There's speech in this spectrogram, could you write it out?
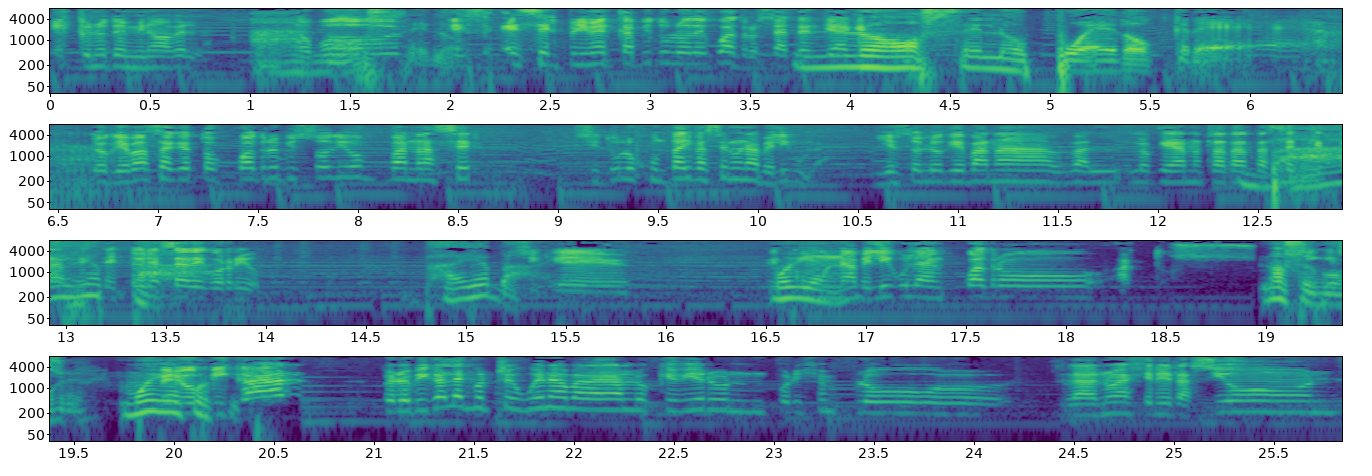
Es que no he terminado de verla. Ah, no puedo... no se lo- es, es el primer capítulo de 4, o sea, tendría que... No se lo puedo creer. Lo que pasa es que estos cuatro episodios van a ser, si tú los juntáis, va a ser una película. Y eso es lo que van a, lo que van a tratar de hacer, que esta, historia sea de corrido. Vaya, Así vaya. que es Muy bien. una película en cuatro actos. No se puede. Muy bien, Pero. Picar, pero Picar la encontré buena para los que vieron, por ejemplo, la nueva generación,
